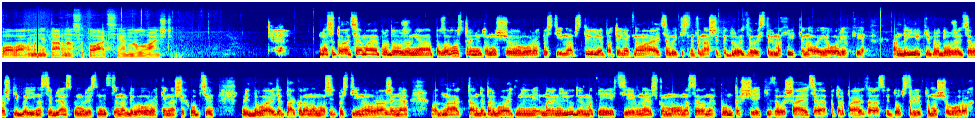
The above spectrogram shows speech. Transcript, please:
вибухова гуманітарна ситуація на Луганщині? Ну, ситуація має продовження по загостренню, тому що ворог постійно обстрілює. Противник намагається витіснити наші підрозділи з Стрільмахівки, Новоєгорівки, Андріївки. Продовжуються важкі бої на Сріблянському лісництві, на Білогоровці. Наші хлопці відбивають атаку, наносять постійне ураження. Однак, там, де перебувають мільні- мирні люди, в Макеївці, в Невському, в населених пунктах, ще які залишаються, потерпають зараз від обстрілів, тому що ворог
